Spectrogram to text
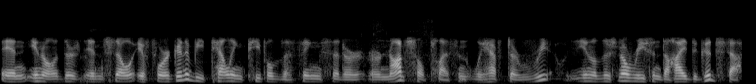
and you know, there, and so if we're going to be telling people the things that are, are not so pleasant, we have to. Re, you know, there's no reason to hide the good stuff.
